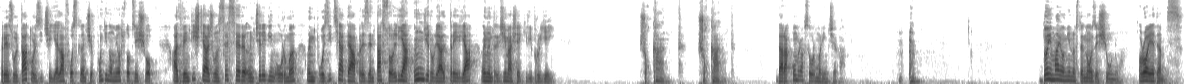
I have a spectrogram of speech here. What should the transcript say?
Rezultatul, zice el, a fost că începând din 1888, adventiștii ajunseseră în cele din urmă în poziția de a prezenta solia îngerului al treilea în întregimea și echilibru ei. Șocant, șocant. Dar acum vreau să urmărim ceva. 2 mai 1991, Roy Adams.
